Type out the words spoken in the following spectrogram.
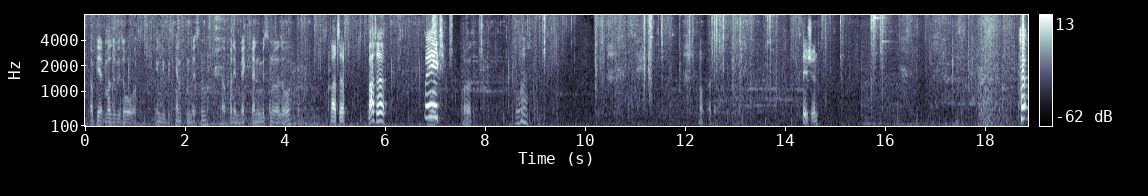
Ich glaube, die hätten wir sowieso irgendwie bekämpfen müssen. Oder von dem wegrennen müssen oder so. Warte. Warte. Wait. Oder was? Oh Gott. Ey. Bitteschön. Ha.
